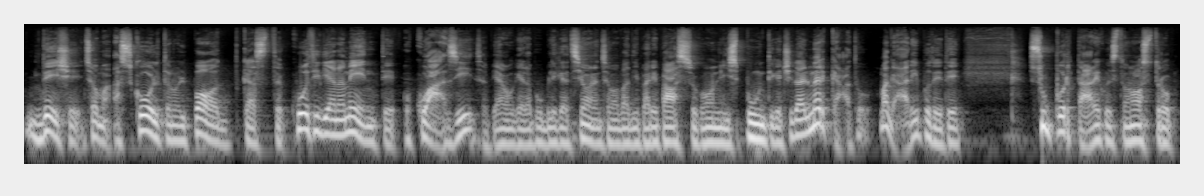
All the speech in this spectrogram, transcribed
invece insomma ascoltano il podcast quotidianamente o quasi, sappiamo che la pubblicazione insomma va di pari passo con gli spunti che ci dà il mercato, magari potete supportare questo nostro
